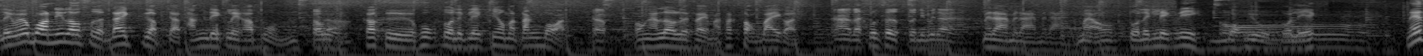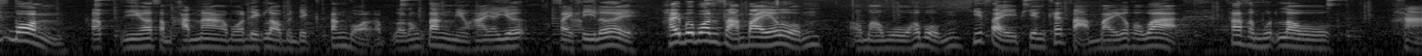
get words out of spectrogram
เลเวลบอลนี่เราเสิร์ชได้เกือบจะทั้งเด็กเลยครับผมครับผมก็คือพวกตัวเล็กๆที่เอามาตั้งบอร์ดครับ เพราะงั้นเราเลยใส่มาสัก2ใบก่อนอ่าแต่คุณเสิร์ฟตัวนี้ไม่ได้ไม่ได้ไม่ได้ไม่ได้ไม่เอาตัวเล็กๆดิบอกอยู่ตัวเล็กเนสบอลครับ นี่ก็สำคัญมากครับเพราะเด็กเราเป็นเด็กตั้งบอร์ดครับเราต้องตั้งเหนียวไฮเยอะๆใส่สีเลยไฮเปอร์บอลสามใบครับผมเอามาโวครับผมที่ใส่เพียงแค่สามใบก็เพราะว่า ถ้าสมมุติเราหา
